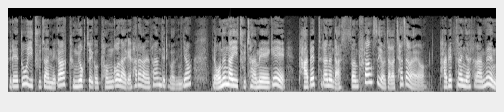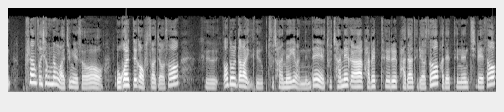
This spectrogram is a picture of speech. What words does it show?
그래도 이 두 자매가 금욕적이고 경건하게 살아가는 사람들이거든요. 근데 어느 날 이 두 자매에게 바베트라는 낯선 프랑스 여자가 찾아와요. 바베트라는 사람은 프랑스 혁명 와중에서 오갈 데가 없어져서 그 떠돌다가 그 두 자매에게 왔는데 두 자매가 바베트를 받아들여서 바베트는 집에서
